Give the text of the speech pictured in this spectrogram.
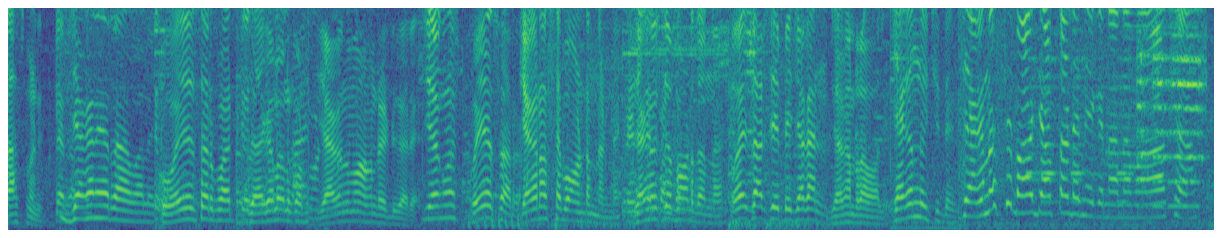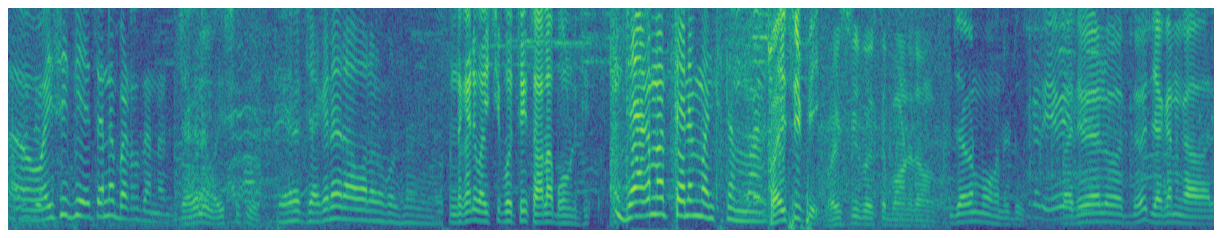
రాసుకోండి. జగనే రావాలి. వైఎస్ఆర్ పార్టీ జగన్ అనుకుంటున్నాను జగన్మోహన్ రెడ్డి గారే. జగన్ వైఎస్ఆర్. జగన్ వస్తే బాగుంటుందండి. జగన్ వస్తే బాగుంటుంది అన్న వైఎస్ఆర్సీపీ జగన్. జగన్ రావాలి. జగన్ వచ్చిందండి. జగన్ వస్తే బాగా చేస్తాడని వైసీపీ అయితేనే బెటర్ అన్నాడు జగనే వైసీపీ. నేను జగనే రావాలనుకుంటున్నాను. అందుకని వైసీపీ వస్తే చాలా బాగుంటుంది జగన్ వస్తేనే మంచిదమ్మా. వైసీపీ. వైసీపీ వస్తే బాగుంటుంది జగన్మోహన్ రెడ్డి పదివేలు వద్దు జగన్ కావాలి.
